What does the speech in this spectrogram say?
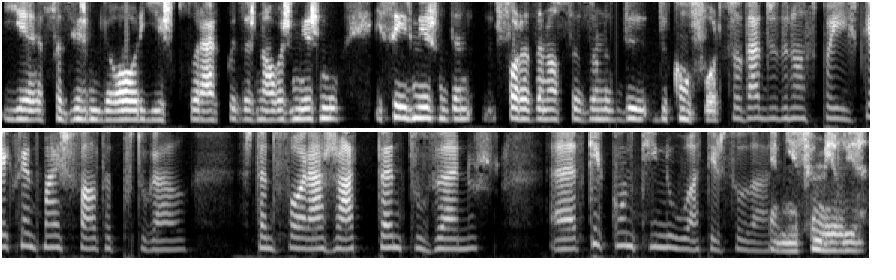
e a fazer melhor e a explorar coisas novas mesmo e sair mesmo de, fora da nossa zona de, de conforto. Saudades do nosso país. De que é que sente mais falta de Portugal, estando fora há já tantos anos? Uh, é que continua a ter saudades? É a minha família.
